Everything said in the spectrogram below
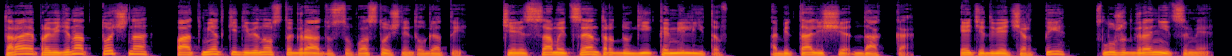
Вторая проведена точно по отметке 90 градусов восточной долготы через самый центр дуги камелитов, обиталище Дакка. Эти две черты служат границами,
